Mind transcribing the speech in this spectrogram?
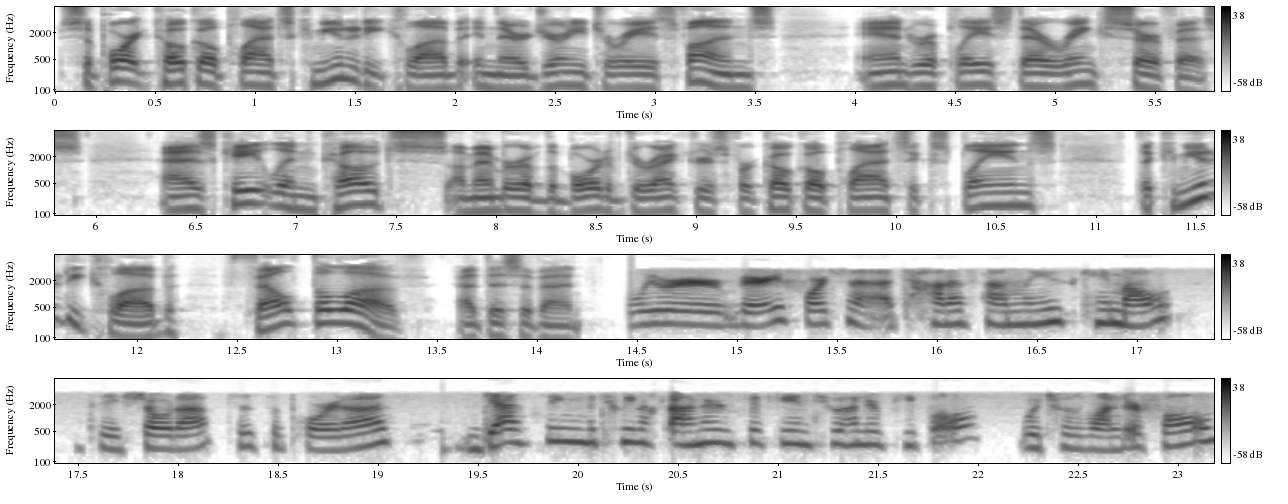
support Koko Platz Community Club in their journey to raise funds, and replace their rink surface. As Caitlin Coates, a member of the board of directors for Koko Platz, explains, the community club felt the love at this event. We were very fortunate. A ton of families came out they showed up to support us, guessing between 150 and 200 people, which was wonderful.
